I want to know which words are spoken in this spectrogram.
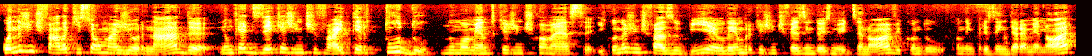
quando a gente fala que isso é uma jornada, não quer dizer que a gente vai ter tudo no momento que a gente começa. E quando a gente faz o BIA, eu lembro que a gente fez em 2019, quando, quando a empresa ainda era menor,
